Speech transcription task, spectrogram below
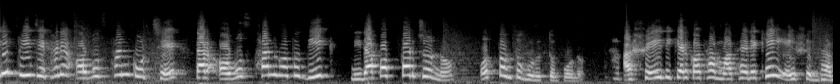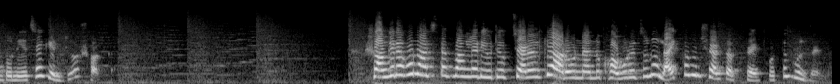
দ্বীপটি যেখানে অবস্থান করছে, তার অবস্থানগত দিক নিরাপত্তার জন্য অত্যন্ত গুরুত্বপূর্ণ। আর সেই দিকের কথা মাথায় রেখেই এই সিদ্ধান্ত নিয়েছে কেন্দ্রীয় সরকার। সঙ্গে রাখুন আজ তাক বাংলার ইউটিউব চ্যানেলকে। আরও অন্যান্য খবরের জন্য লাইক, কমেন্ট, শেয়ার, সাবস্ক্রাইব করতে ভুলবেন না।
